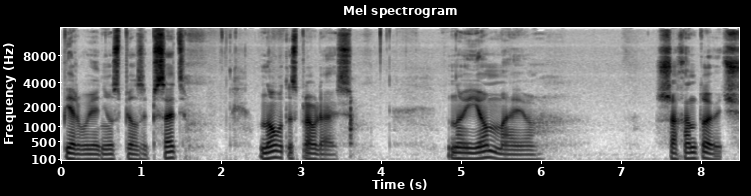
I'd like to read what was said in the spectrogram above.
Первую я не успел записать, но вот исправляюсь. Ну, ё-моё. Шахантович.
